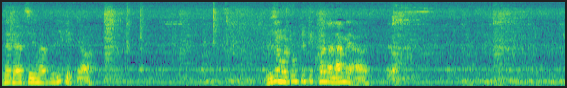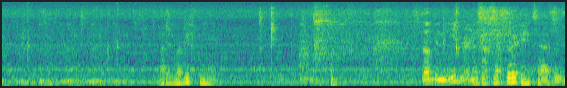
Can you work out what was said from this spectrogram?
Oder der hat irgendwas besiegt, ja. Löse mal du bitte keiner lange aus. Ja. Ah, das war Giftmine. Da bin ich drin. Das ist jetzt wirklich nichts mehr auslösen.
